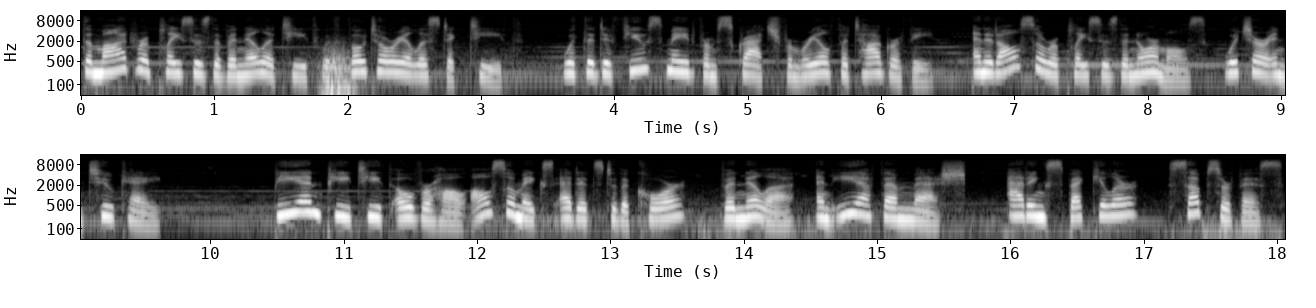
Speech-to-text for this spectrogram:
The mod replaces the vanilla teeth with photorealistic teeth, with the diffuse made from scratch from real photography, and it also replaces the normals, which are in 2K. BNP Teeth Overhaul also makes edits to the core, vanilla, and EFM mesh, adding specular, subsurface,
